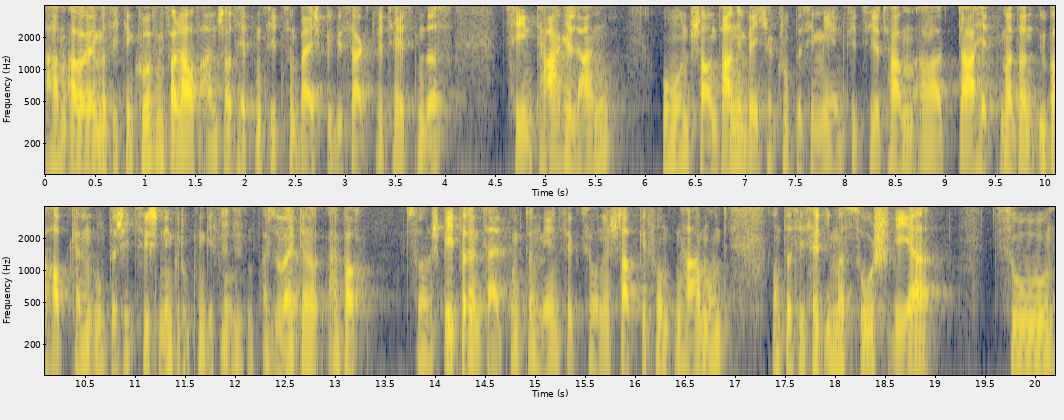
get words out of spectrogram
Ähm, aber wenn man sich den Kurvenverlauf anschaut, hätten sie zum Beispiel gesagt, wir testen das zehn Tage lang und schauen dann, in welcher Gruppe sie mehr infiziert haben. Äh, da hätte man dann überhaupt keinen Unterschied zwischen den Gruppen gefunden. Mhm. Also weil da einfach zu einem späteren Zeitpunkt dann mehr Infektionen stattgefunden haben. Und, und das ist halt immer so schwer zu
